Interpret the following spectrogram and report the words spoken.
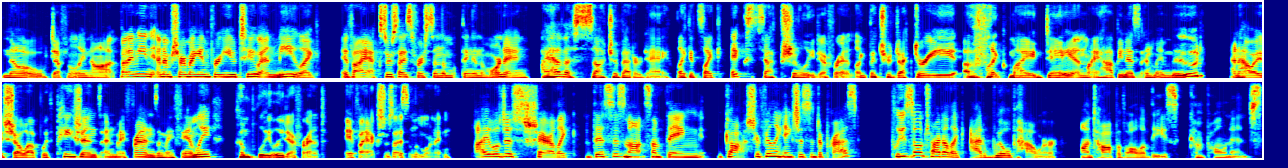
No, definitely not. But I mean, and I'm sure Meghan, for you too, and me, like if I exercise first in the thing in the morning, I have a such a better day. Like it's like exceptionally different. Like the trajectory of like my day and my happiness and my mood and how I show up with patients and my friends and my family completely different if I exercise in the morning. I will just share like this is not something gosh, you're feeling anxious and depressed. Please don't try to like add willpower on top of all of these components.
